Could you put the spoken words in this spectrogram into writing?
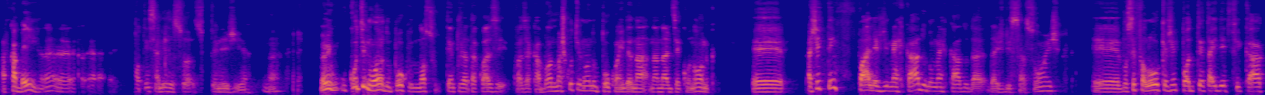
a ficar bem, né? É, é, potencializa a sua, sua energia, né? Amigo, continuando um pouco, nosso tempo já está quase, quase acabando, mas continuando um pouco ainda na, na análise econômica, é, a gente tem falhas de mercado no mercado da, das licitações. É, você falou que a gente pode tentar identificar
